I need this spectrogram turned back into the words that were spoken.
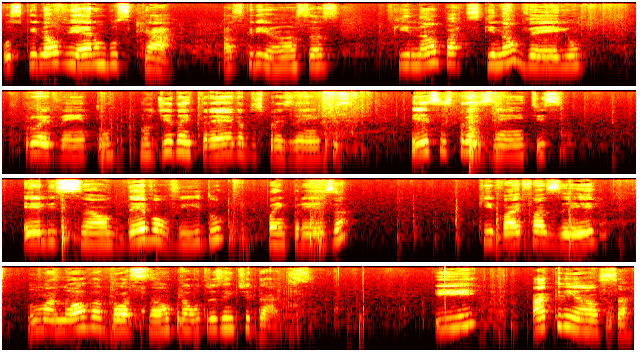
Os que não vieram buscar, as crianças que não que não veio para o evento no dia da entrega dos presentes. Esses presentes eles são devolvidos para a empresa que vai fazer uma nova doação para outras entidades. E a criança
